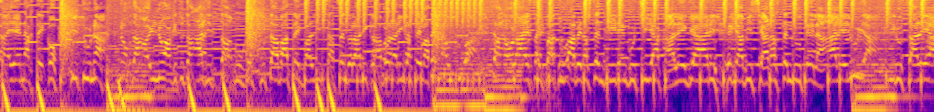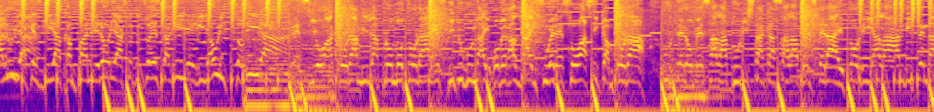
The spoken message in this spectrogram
espekulatzaien arteko ituna. Nor da oino agituta adituta burrezkuta batek baldintzatzen dolarik laborari gazte baten autua Ta nola ez aipatu aberasten diren gutxiak. Alegeari Egia biziarazten dutela, aleluia. Iruzale aluiak ez gira trampan eroriak. Zuek duzu ezagi egia huil zoria. Prezioak ora mila promotora ez. Ditugu nahi gobe galdai zu ere zoazi kanpora Urtero bezala turistak azala belztera Etorri ala handitzen da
